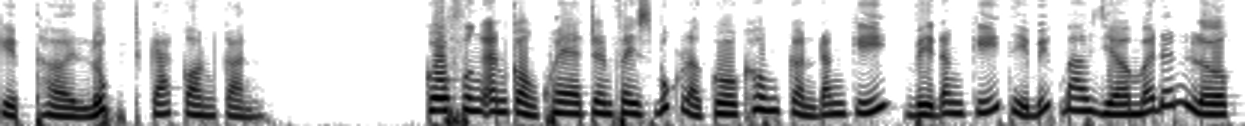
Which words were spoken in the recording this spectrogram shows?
kịp thời lúc các con cần. Cô Phương Anh còn khoe trên Facebook là cô không cần đăng ký vì đăng ký thì biết bao giờ mới đến lượt.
